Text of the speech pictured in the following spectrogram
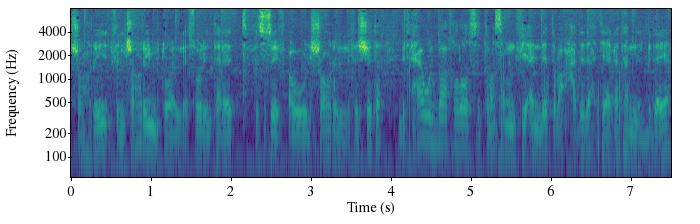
شهرين في الشهرين بتوع سوري الانتقالات في الصيف أو الشهر اللي في الشتاء بتحاول بقى خلاص أنت مثلا في أندية بتبقى محدده احتياجاتها من البداية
